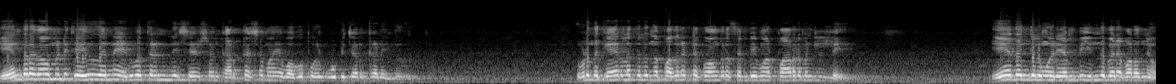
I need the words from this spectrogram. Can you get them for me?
കേന്ദ്ര ഗവൺമെന്റ് ചെയ്തു തന്നെ എഴുപത്തിരണ്ടിന് ശേഷം കർക്കശമായ വകുപ്പുകൾ കൂട്ടിച്ചേർക്കുകയാണ് ചെയ്തത്. ഇവിടുന്ന് കേരളത്തിൽ നിന്ന് പതിനെട്ട് കോൺഗ്രസ് എം പിമാർ പാർലമെന്റിലില്ലേ? ഏതെങ്കിലും ഒരു എം പി ഇന്ന് വരെ പറഞ്ഞോ?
